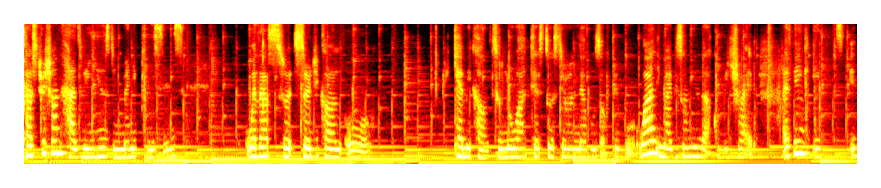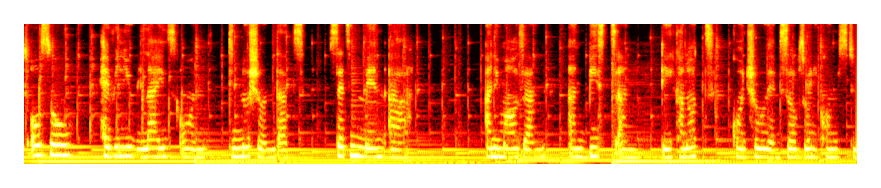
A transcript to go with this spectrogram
castration has been used in many places, whether sur- surgical or chemical to lower testosterone levels of people. While it might be something that could be tried, I think it it also heavily relies on the notion that certain men are animals and and beasts and they cannot control themselves when it comes to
